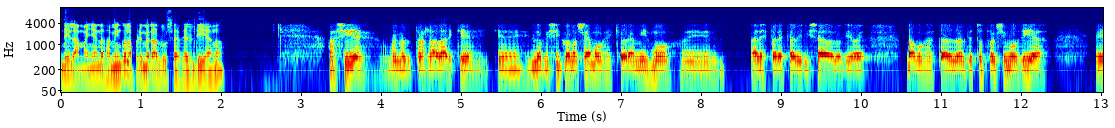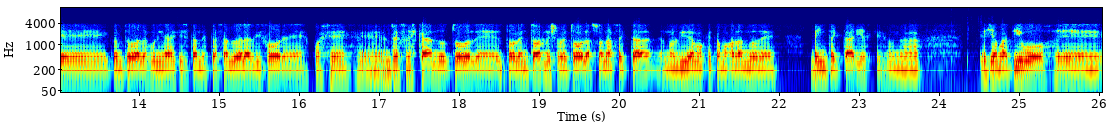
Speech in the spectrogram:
de la mañana también con las primeras luces del día, ¿no? Así es. Bueno, trasladar que, que lo que sí conocemos es que ahora mismo, eh, al estar estabilizado, lo que vamos a estar durante estos próximos días eh, con todas las unidades que se están desplazando de la eh, pues eh, eh, refrescando todo el, todo el entorno y sobre todo la zona afectada. No olvidemos que estamos hablando de 20 hectáreas, que es una llamativo eh,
